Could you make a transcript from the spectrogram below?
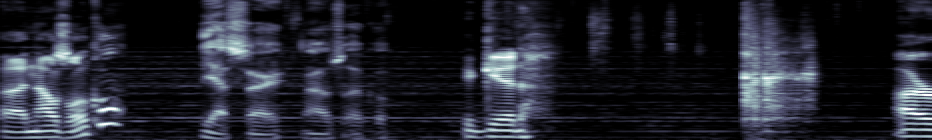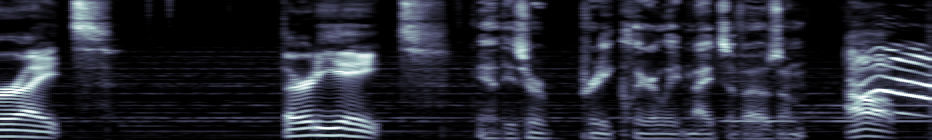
Uh, now's local? Yes, sorry, I was local. You're good. All right. 38. Yeah, these are pretty clearly Knights of Ozem. Oh!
